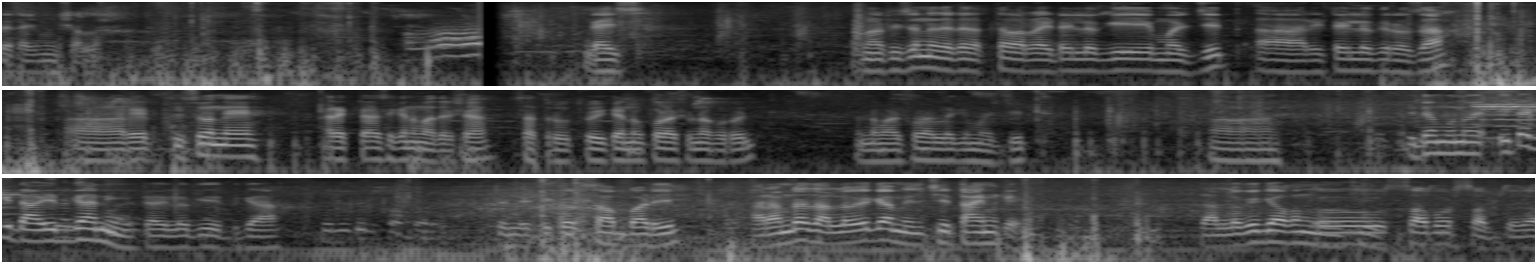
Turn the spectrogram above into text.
দেখাইমু ইনশাল্লাহ গাইস আমার পিছনে যেটা দেখতে পারা এটাই লগি মসজিদ, আর এটাই লগি রোজা। আর এর পিছনে আরেকটা আছে এখানে মাদ্রাসা ছাত্র উত্তর এখানে পড়াশোনা করেন। নামাজ পড়ার লাগি মসজিদ। আর এটা মনে হয় এটা কি ঈদগাহ নি? এটা হইল কি ঈদগাহ? টেলিটিকর সব বাড়ি আর আমরা যার লগে গিয়া মিলছি তাইনকে। যার লগে গিয়া এখন তো সাবর সব জায়গা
